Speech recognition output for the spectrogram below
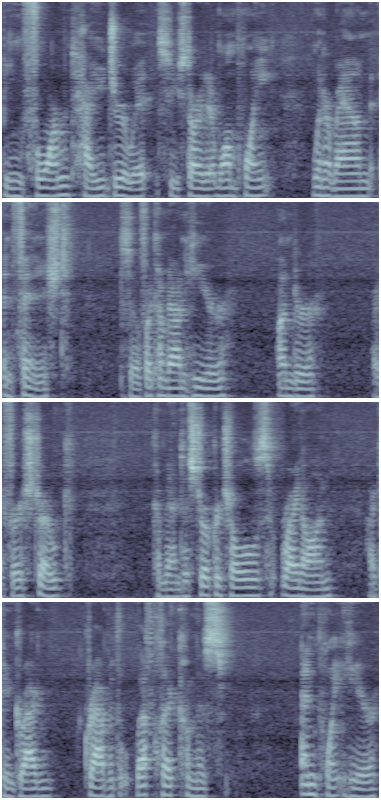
being formed, how you drew it. So you started at one point, went around, and finished. So if I come down here under my first stroke, come down to stroke controls, write on, I can grab, grab with the left click on this endpoint here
